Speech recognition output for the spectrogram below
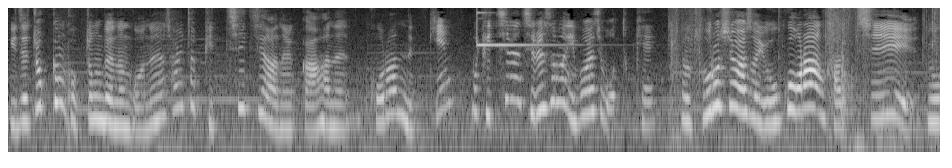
이제 조금 걱정되는 거는 살짝 비치지 않을까 하는 그런 느낌? 뭐 비치면 집에서만 입어야지 뭐 어떡해. 도로시오에서 이거랑 같이 이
